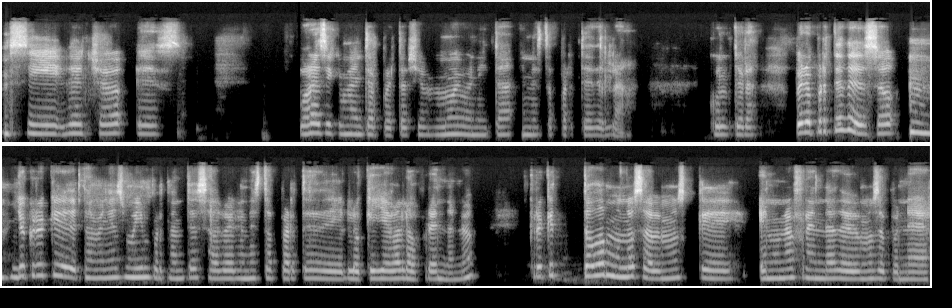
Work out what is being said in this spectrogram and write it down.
Sí, de hecho es ahora sí que una interpretación muy bonita en esta parte de la cultura. Pero aparte de eso, yo creo que también es muy importante saber en esta parte de lo que lleva la ofrenda, ¿no? Creo que todo el mundo sabemos que en una ofrenda debemos de poner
